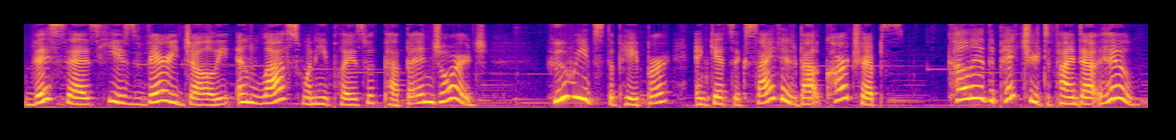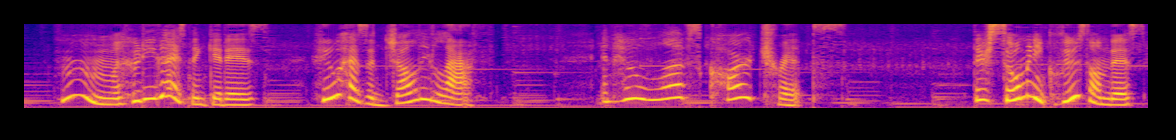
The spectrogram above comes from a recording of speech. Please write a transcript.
This says he is very jolly and laughs when he plays with Peppa and George. Who reads the paper and gets excited about car trips? Color the picture to find out who. Hmm, who do you guys think it is? Who has a jolly laugh? And who loves car trips? There's so many clues on this.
